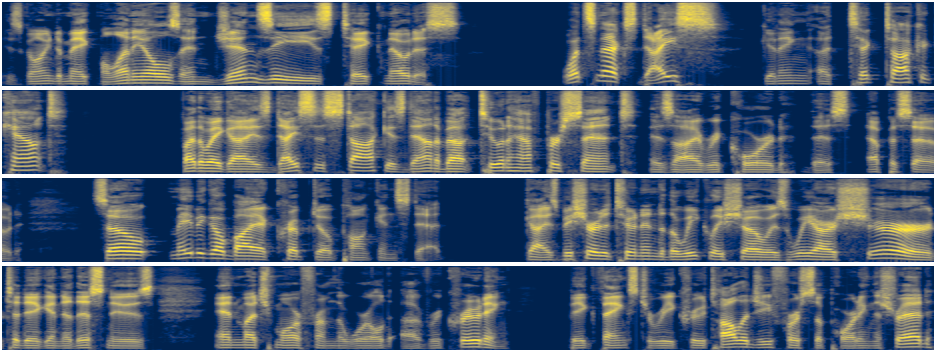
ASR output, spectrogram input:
is going to make millennials and Gen Zs take notice. What's next, Dice? Getting a TikTok account? By the way, guys, Dice's stock is down about 2.5% as I record this episode. So maybe go buy a CryptoPunk instead. Guys, be sure to tune into the weekly show as we are sure to dig into this news and much more from the world of recruiting. Big thanks to Recruitology for supporting the shred.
